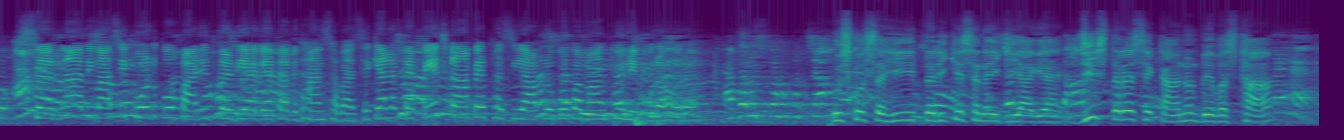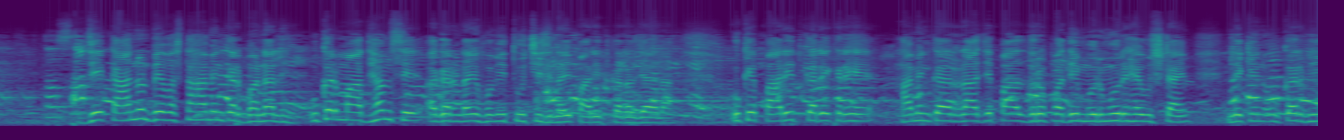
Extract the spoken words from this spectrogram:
सरना आदिवासी कोड को पारित कर दिया गया था विधानसभा से। क्या लगता है पेज कहाँ पे फंसी आप लोगों का मांग क्यों नहीं पूरा हो रहा है? उसको सही तरीके से नहीं किया गया है। जिस तरह से कानून व्यवस्था जे कानून व्यवस्था हम इनकर बनल है उकर माध्यम से अगर नहीं होवी तो चीज़ नहीं पारित करल जाएला। उके पारित करे के रहे हम इनकर राज्यपाल द्रौपदी मुर्मू रहे उस टाइम लेकिन उकर भी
